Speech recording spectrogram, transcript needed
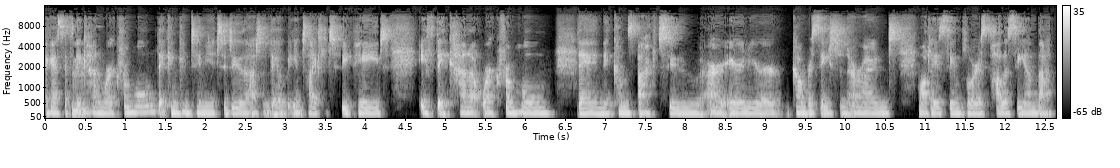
I guess if mm. they can work from home, they can continue to do that and they'll be entitled to be paid. If they cannot work from home, then it comes back to our our earlier conversation around what is the employer's policy on that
